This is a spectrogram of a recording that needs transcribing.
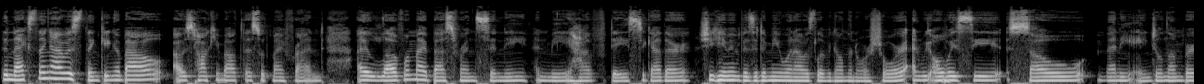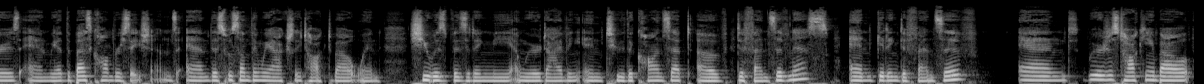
The next thing I was thinking about, I was talking about this with my friend. I love when my best friend Sydney and me have days together. She came and visited me when I was living on the North Shore, and we always see so many angel numbers, and we had the best conversations. And this was something we actually talked about when she was visiting me, and we were diving into the concept of defensiveness and getting defensive. And we were just talking about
